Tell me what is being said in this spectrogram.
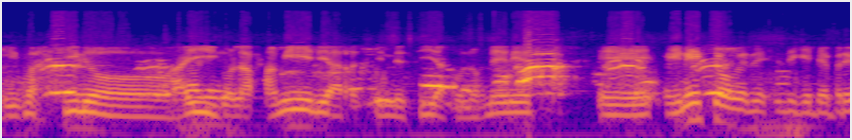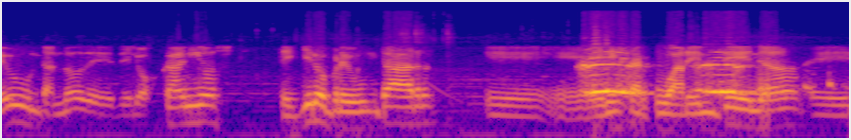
me imagino ahí con la familia, recién decías, con los nenes. Eh, en esto de, de que te preguntan, ¿no? De, de los caños, te quiero preguntar, eh, en esta cuarentena, eh,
